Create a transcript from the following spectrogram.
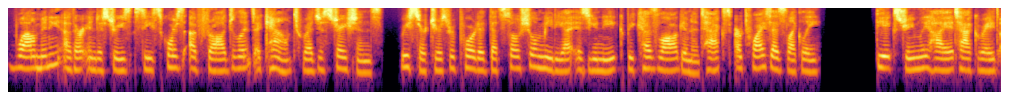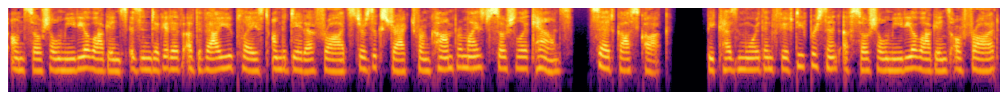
While many other industries see scores of fraudulent account registrations, researchers reported that social media is unique because login attacks are twice as likely. The extremely high attack rate on social media logins is indicative of the value placed on the data fraudsters extract from compromised social accounts, said Gosschalk. Because more than 50% of social media logins are fraud,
